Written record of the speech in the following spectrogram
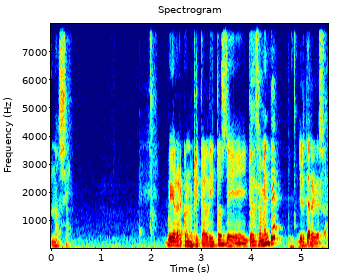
no sé. Voy a hablar con los Ricarditos de Intensamente y ahorita regreso.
